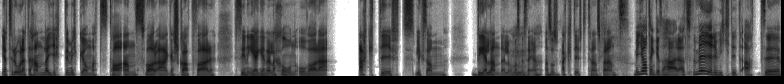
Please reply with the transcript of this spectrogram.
jag tror att det handlar jättemycket om att ta ansvar och ägarskap för sin egen relation och vara aktivt liksom, delande, eller vad man ska Mm. säga. Alltså aktivt transparent. Men jag tänker så här, att för mig är det viktigt att, eh,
